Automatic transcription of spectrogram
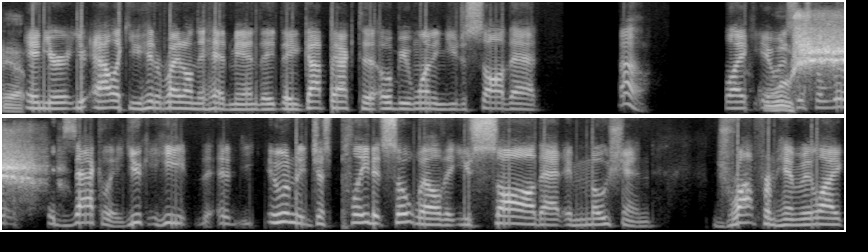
Yeah. and you're you Alec, you hit it right on the head, man. They they got back to Obi Wan, and you just saw that. Oh, like it was just a little exactly. You he uh, just played it so well that you saw that emotion drop from him. And like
